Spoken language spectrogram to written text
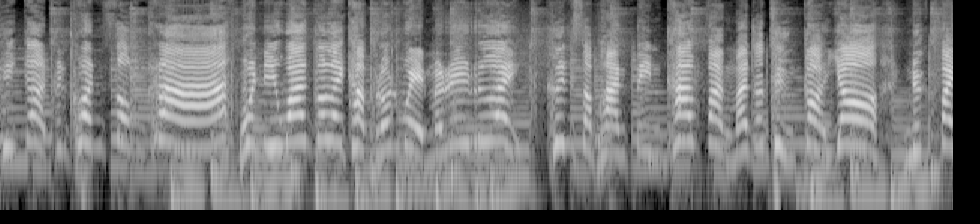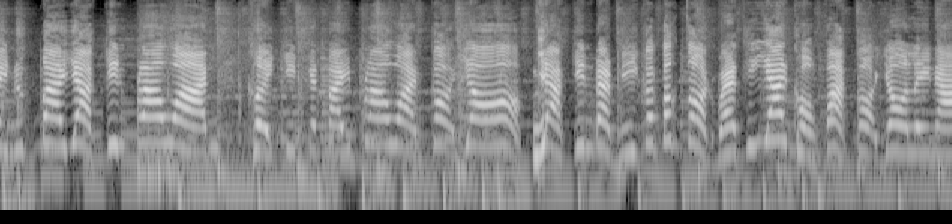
ที่เกิดเป็นคนสงขลา วันนี้ว่างก็เลยขับรถเวทมาเรื่อยๆ ขึ้นสะพานตีนข้ามฝั่งมาจนถึงเกาะยอ นึกไปนึกมาอยากกินปลาหวาน ยกินกันไหมปลาหวานเกาะยอ อยากกินแบบนี้ก็ต้องจอดแวะที่ย่านของฝากเกาะยอเลยนะ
